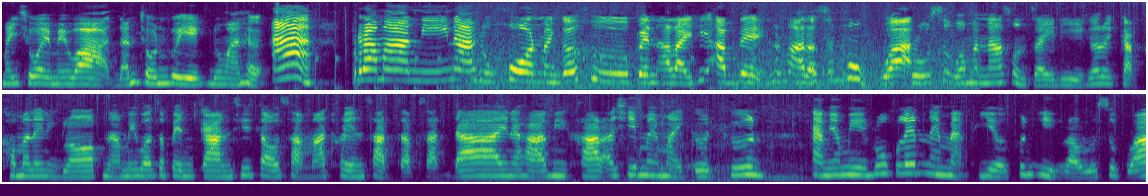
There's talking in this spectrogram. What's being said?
ไม่ช่วยไม่ว่า ดันชนกูอีกดูมาเถอะ อะ ประมาณนี้นะทุกคนมันก็คือเป็นอะไรที่อัปเดตขึ้นมาแล้วสนุกว่ารู้สึกว่ามันน่าสนใจดีก็เลยกลับเข้ามาเล่นอีกรอบนะ ไม่ว่าจะเป็นการที่เราสามารถเทรนสัตว์จับสัตว์ได้นะคะ มีคลาสอาชีพใหม่ ๆ เกิดขึ้นแถมยังมีลูกเล่นในแมปที่เยอะขึ้นอีกเรารู้สึกว่า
